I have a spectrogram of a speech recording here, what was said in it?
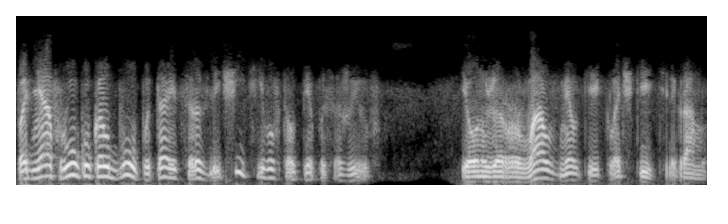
подняв руку к колбу, пытается различить его в толпе пассажиров. И он уже рвал в мелкие клочки телеграмму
